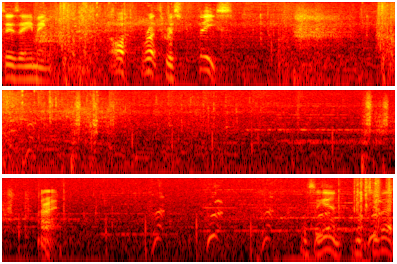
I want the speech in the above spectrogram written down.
What is aiming? Oh, right through his face. Alright. Once again, not too bad.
